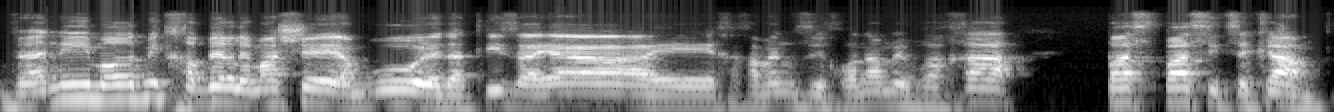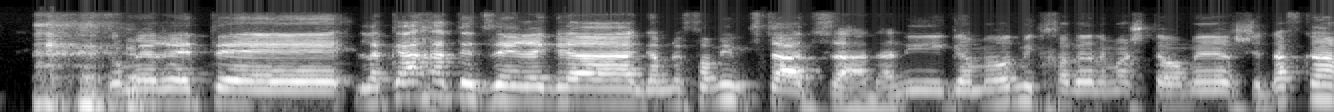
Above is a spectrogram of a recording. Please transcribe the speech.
ואני מאוד מתחבר למה שאמרו, לדעתי זה היה אה, חכמינו זיכרונם לברכה, פס פס יצא קם. זאת אומרת, אה, לקחת את זה רגע, גם לפעמים צעד צעד. אני גם מאוד מתחבר למה שאתה אומר, שדווקא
